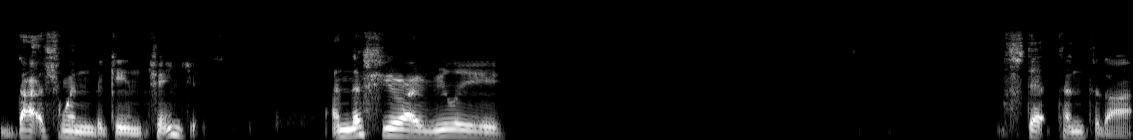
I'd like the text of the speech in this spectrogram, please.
that's when the game changes. And this year I really stepped into that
